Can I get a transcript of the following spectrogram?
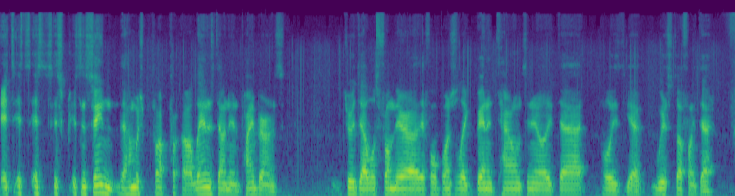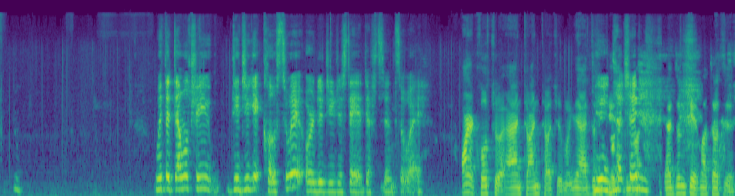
it's it's it's it's, it's insane how much uh, land is down in Pine Barrens. Jersey Devils from there. Uh, they have a whole bunch of like abandoned towns and you know like that. All these yeah weird stuff like that. With the devil tree, did you get close to it, or did you just stay a distance away? I got close to it. I didn't, I didn't touch it. I'm like, yeah, it doesn't you didn't touch it. Not, yeah, it doesn't care. not touching it.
